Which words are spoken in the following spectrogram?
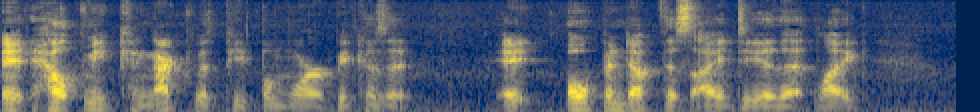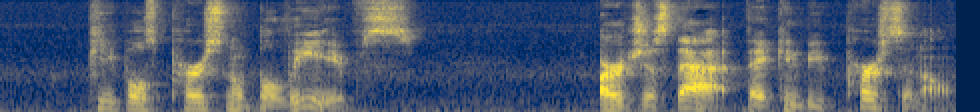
it helped me connect with people more because it it opened up this idea that like people's personal beliefs are just that they can be personal.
